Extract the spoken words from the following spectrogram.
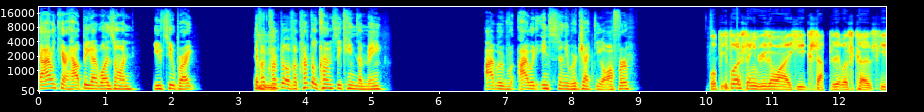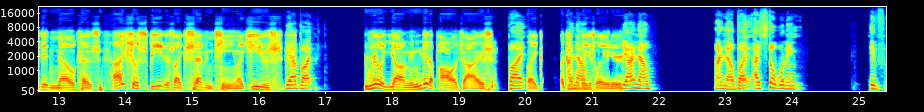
I don't care how big I was on YouTube, right? If Mhm. a crypto, if a cryptocurrency came to me, I would, I would instantly reject the offer. well, people are saying the reason why he accepted it was because he didn't know. Because iShowSpeed is like seventeen. Like he's Yeah, but, really young, and he did apologize. but, Like a couple days later. yeah, I know, I know, but I still wouldn't. If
